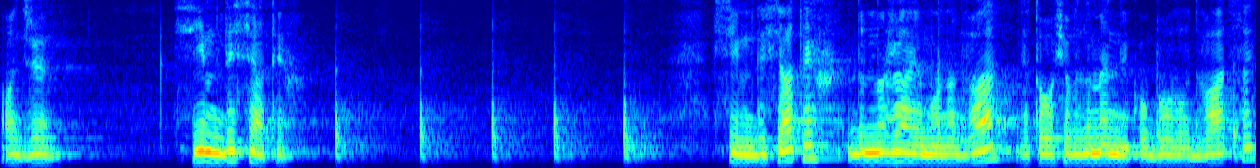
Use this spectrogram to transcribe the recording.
Отже, 7 десятих. 7 десятих домножаємо на 2, для того, щоб знаменнику було 20.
